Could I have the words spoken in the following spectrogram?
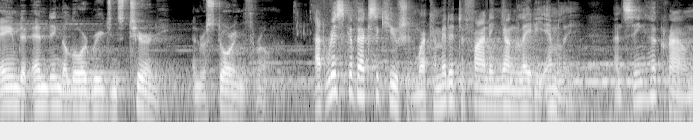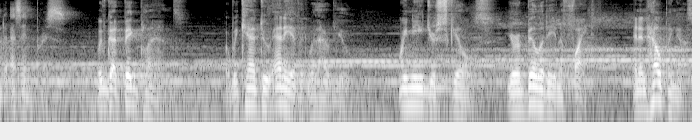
aimed at ending the Lord Regent's tyranny and restoring the throne. At risk of execution, we're committed to finding young Lady Emily and seeing her crowned as Empress. We've got big plans, but we can't do any of it without you. We need your skills, your ability in a fight, and in helping us,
